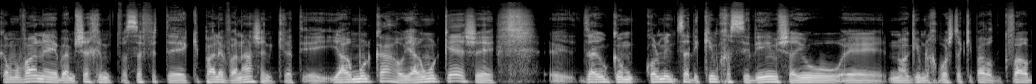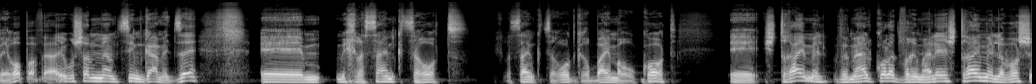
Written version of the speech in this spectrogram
כמובן, אה, בהמשך היא מתווספת אה, כיפה לבנה שנקראת אה, ירמולקה או ירמולקה, שזה היו גם כל מיני צדיקים חסידיים שהיו נוהגים לחבוש את הכיפה הזאת כבר באירופה, והירושלמים מאמצים גם את זה. מכנסיים קצרות, מכנסיים קצרות, גרביים ארוכות. שטריימל, ומעל כל הדברים האלה יש שטריימל, לבוש,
